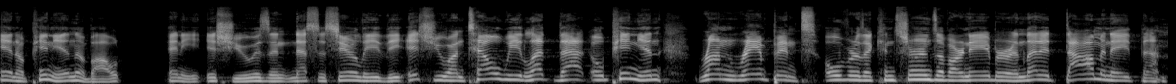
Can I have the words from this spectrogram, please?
an opinion about any issue isn't necessarily the issue until we let that opinion run rampant over the concerns of our neighbor and let it dominate them.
